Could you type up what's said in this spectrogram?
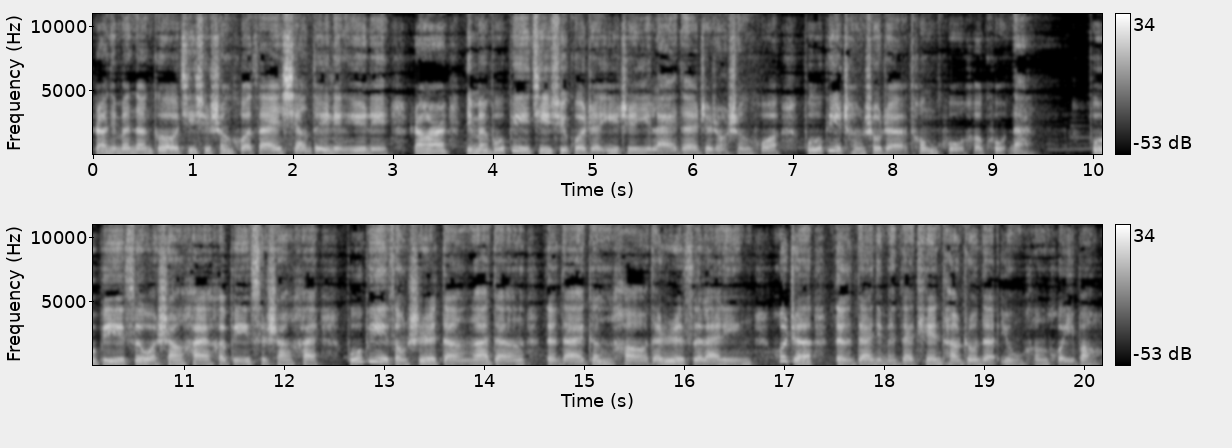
让你们能够继续生活在相对领域里，然而你们不必继续过着一直以来的这种生活，不必承受着痛苦和苦难。不必自我伤害和彼此伤害，不必总是等啊等，等待更好的日子来临，或者等待你们在天堂中的永恒回报。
